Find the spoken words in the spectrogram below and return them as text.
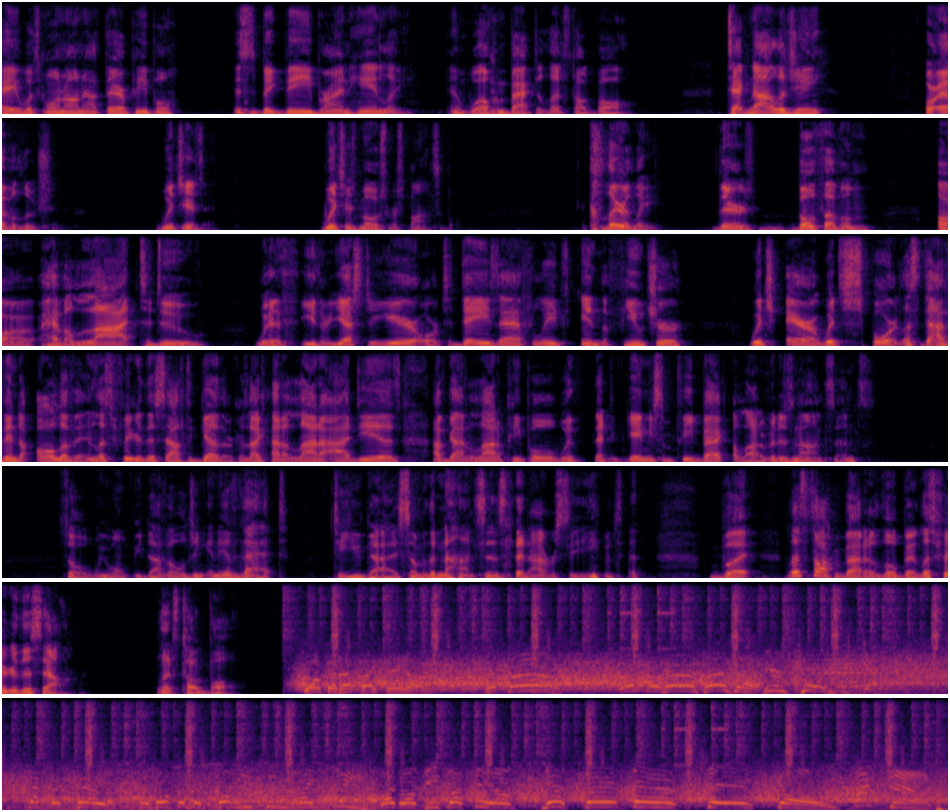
Hey, what's going on out there, people? This is Big B, Brian Hanley, and welcome back to Let's Talk Ball. Technology or evolution? Which is it? Which is most responsible? Clearly, there's both of them are have a lot to do with either yesteryear or today's athletes in the future which era, which sport. Let's dive into all of it and let's figure this out together because I got a lot of ideas. I've got a lot of people with that gave me some feedback. A lot of it is nonsense. So we won't be divulging any of that to you guys, some of the nonsense that I received. but let's talk about it a little bit. Let's figure this out. Let's talk ball. Broken up by Tatum. She goes. Touchdown.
